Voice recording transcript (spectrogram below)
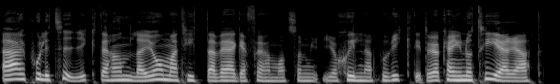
är politik. Det handlar ju om att hitta vägar framåt som gör skillnad på riktigt. Och jag kan ju notera att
